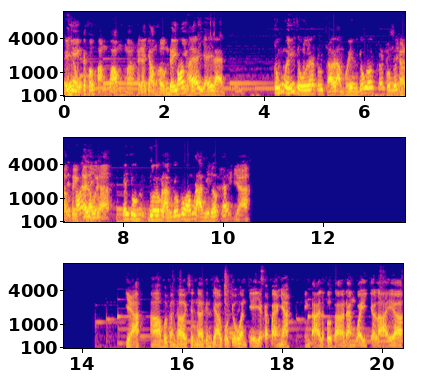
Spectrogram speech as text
cái duyên cái phước phận của ông mà thì để cho ông hưởng đi có nhiều thể vậy là trúng ý tôi tôi sợ làm phiền chú cái tôi Sao làm phiền tới lui hả? Chứ tôi đưa một lần tôi cũng không làm gì được đấy. Dạ. Dạ à, phước cần thơ xin ờ, kính chào cô chú anh chị và các bạn nha. Hiện tại là phước ờ, đang quay trở lại ờ,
